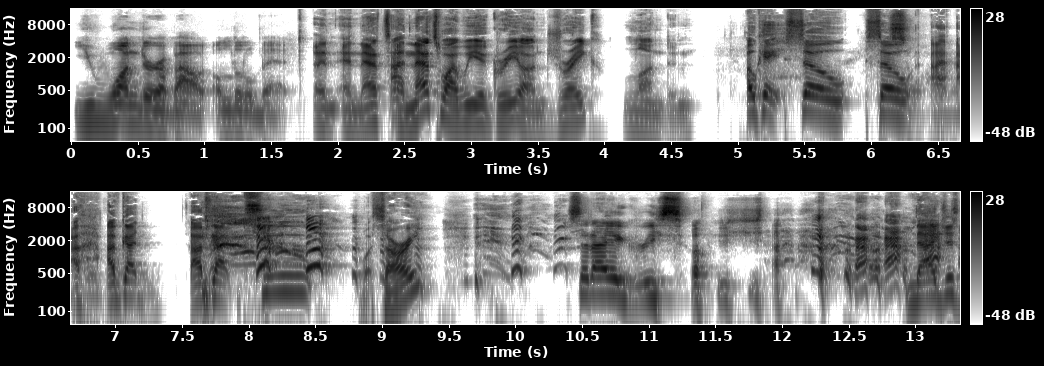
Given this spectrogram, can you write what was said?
you wonder about a little bit. And and that's and that's why we agree on Drake London. Okay, so so, So I, I, I've got I've got two. what? Sorry. Said I agree. So now I just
